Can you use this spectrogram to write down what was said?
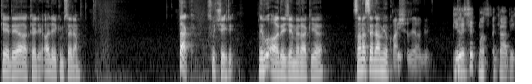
KDA Akali. Aleyküm selam. Tak. Suç şehri. Ne bu ADC merakı ya? Sana selam yok. Başladı abi. Bir reset mi atsak abi?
